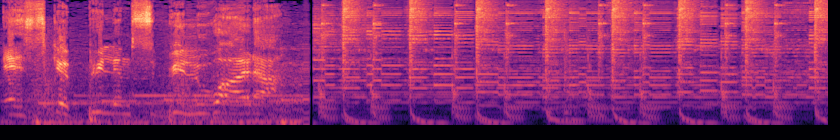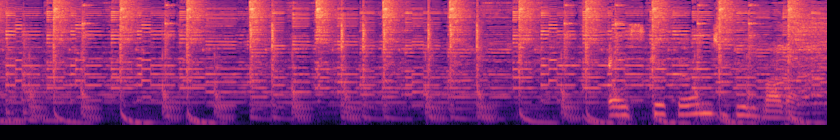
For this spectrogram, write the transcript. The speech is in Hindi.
SK Films Bilwara SK Films Bilwara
